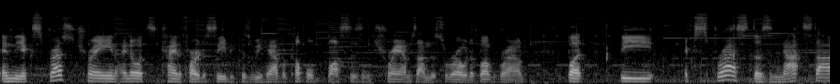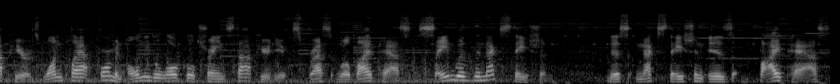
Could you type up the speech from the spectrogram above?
and the express train, I know it's kind of hard to see because we have a couple buses and trams on this road above ground, but the express does not stop here. It's one platform and only the local trains stop here. The express will bypass. Same with the next station. This next station is bypassed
